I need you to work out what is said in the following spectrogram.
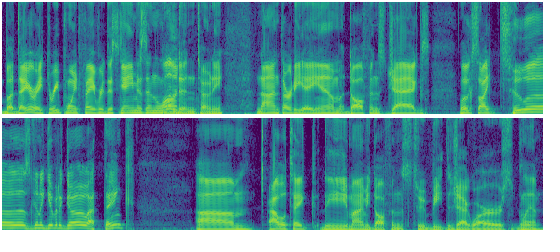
But they are a three point favorite. This game is in London, Tony. 9:30 a.m. Dolphins Jags. Looks like Tua is going to give it a go. I think. Um, I will take the Miami Dolphins to beat the Jaguars. Glenn.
